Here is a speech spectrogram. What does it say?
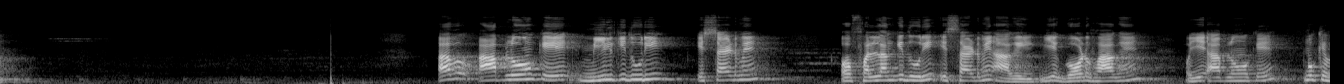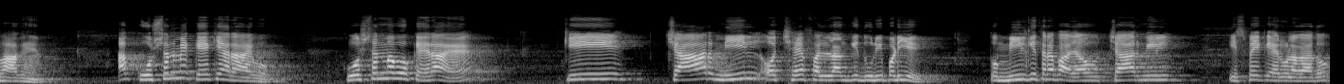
अब आप लोगों के मील की दूरी इस साइड में और फल्लंग की दूरी इस साइड में आ गई। ये गौड़ भाग हैं और ये आप लोगों के मुख्य भाग हैं। अब क्वेश्चन में कह क्या रहा है वो? क्वेश्चन में वो कह रहा है कि चार मील और छः फल्लांग की दूरी पड़िए तो मील की तरफ़ आ जाओ, चार मील। इस पर एक एरो लगा दो।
